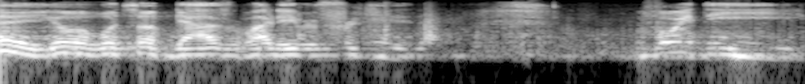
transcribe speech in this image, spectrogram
Hey, yo, what's up, guys? My name is freaking Void the.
